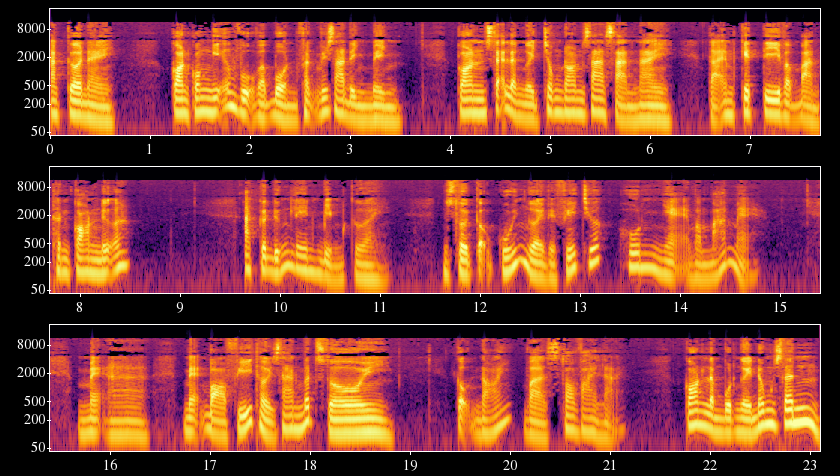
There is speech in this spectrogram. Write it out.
À cơ này, con có nghĩa vụ và bổn phận với gia đình mình. Con sẽ là người trông nom gia sản này, cả em Kitty và bản thân con nữa. A cơ đứng lên mỉm cười. Rồi cậu cúi người về phía trước, hôn nhẹ vào má mẹ. Mẹ à, mẹ bỏ phí thời gian mất rồi. Cậu nói và so vai lại. Con là một người nông dân.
